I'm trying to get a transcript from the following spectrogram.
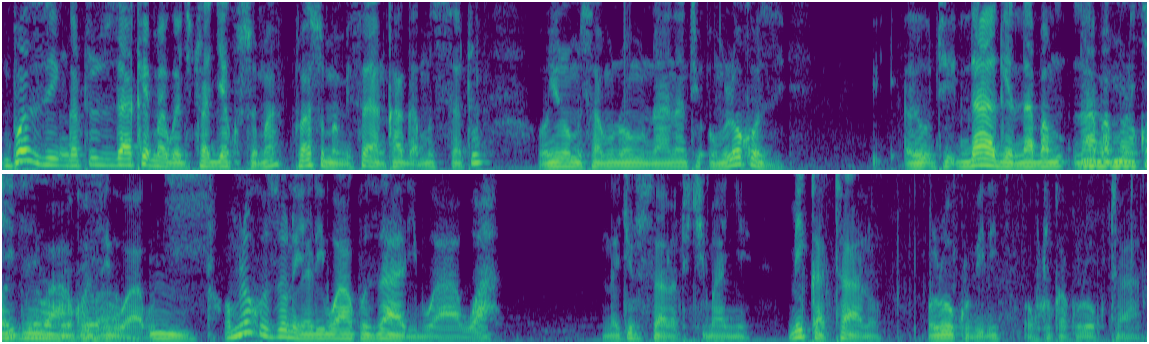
mpozi nga tuzaako emabwa gye twajja kusoma twasoma misaya nkaaga mu ssatu onyera omusanvu n'omunaana nti omulokozi nti naage n'aba- N'abamulokozi waabwe. waabwe. Omulokozi ono yali bwakuzaalibwawa nakyo tusaana tukimanye. Mika ttaano olwokubiri okutuuka ku lwokutaano.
